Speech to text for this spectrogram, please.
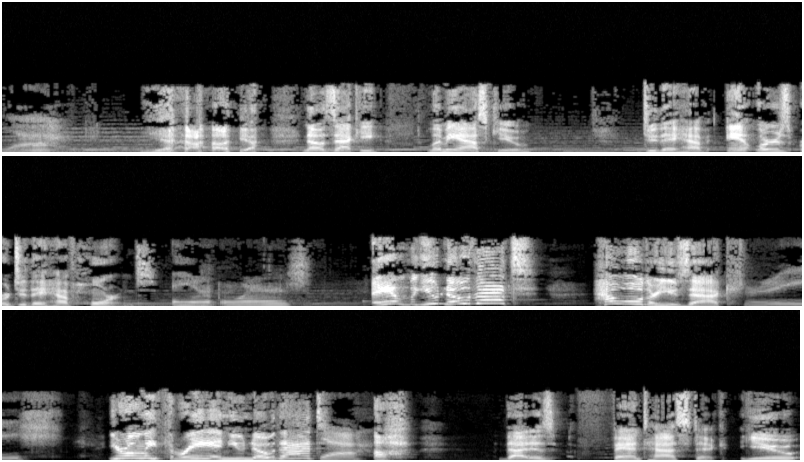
Yeah. Yeah, yeah. Now, Zachy, let me ask you, do they have antlers or do they have horns? Antlers. And you know that? How old are you, Zach? Three. You're only three and you know that? Yeah. Ah, that is fantastic. You,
